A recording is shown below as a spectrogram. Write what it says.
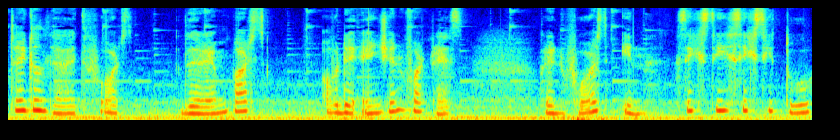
troglodyte forts, the ramparts of the ancient fortress, reinforced in 1662,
